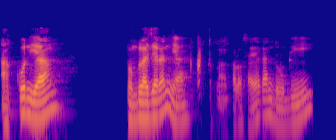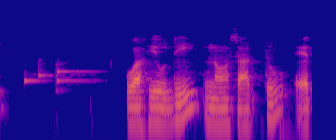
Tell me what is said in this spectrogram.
akun yang pembelajarannya. Nah, kalau saya kan Dudi Wahyudi 01 at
